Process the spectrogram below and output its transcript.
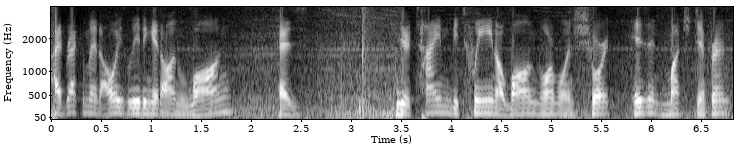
I'd recommend always leaving it on long as your time between a long, normal, and short isn't much different,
